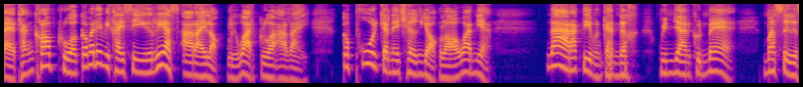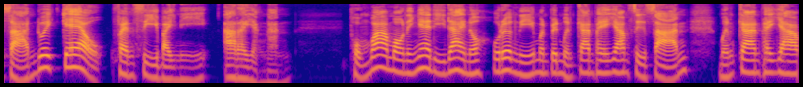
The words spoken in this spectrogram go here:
แต่ทั้งครอบครัวก็ไม่ได้มีใครซีเรียสอะไรหรอกหรือหวาดกลัวอะไร ก็พูดกันในเชิงหยอกล้อว่าเนี่ย น่ารักดีเหมือนกันเนอะวิญญาณคุณแม่ มาสื่อสารด้วยแก้วแฟนซีใบนี้อะไรอย่างนั้น ผมว่ามองในแง่ดีได้เนาะเรื่องนี้มันเป็นเหมือนการพยายามสื่อสาร เหมือนการพยายาม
